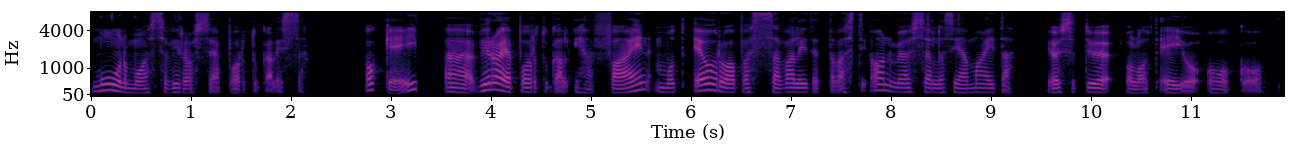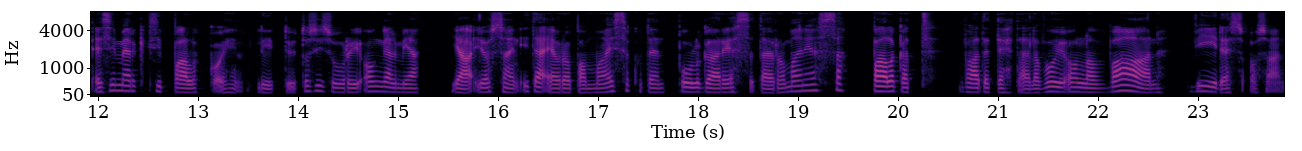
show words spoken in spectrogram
muun muassa Virossa ja Portugalissa. Okei, Viro ja Portugal ihan fine, mutta Euroopassa valitettavasti on myös sellaisia maita, joissa työolot ei ole ok. Esimerkiksi palkkoihin liittyy tosi suuria ongelmia ja jossain Itä-Euroopan maissa, kuten Bulgariassa tai Romaniassa, palkat vaatetehtailla voi olla vaan viidesosan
